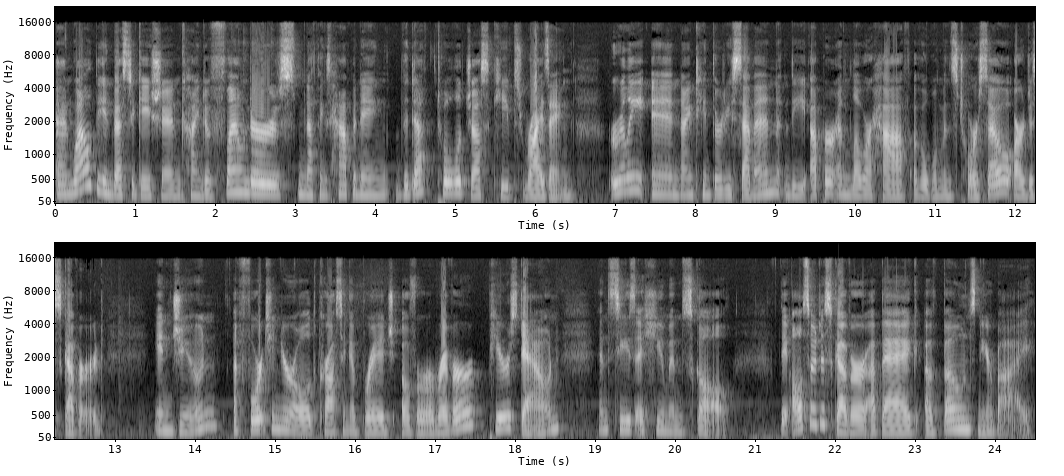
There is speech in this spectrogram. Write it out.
And while the investigation kind of flounders, nothing's happening, the death toll just keeps rising. Early in 1937, the upper and lower half of a woman's torso are discovered. In June, a 14 year old crossing a bridge over a river peers down and sees a human skull. They also discover a bag of bones nearby.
